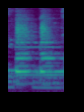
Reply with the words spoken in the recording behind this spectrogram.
Mexican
